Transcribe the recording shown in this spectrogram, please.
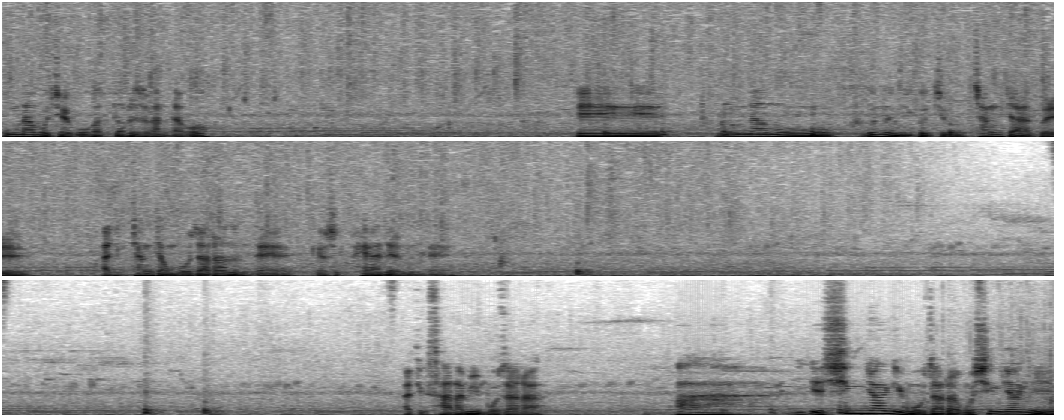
통나무 재고가 떨어져 간다고? 에, 통나무, 그거는 이거 지금 장작을, 아직 장작 모자라는데, 계속 해야 되는데. 아직 사람이 모자라. 아, 이게 식량이 모자라고 식량이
